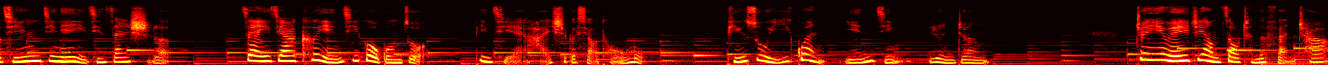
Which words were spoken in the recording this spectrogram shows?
秦今年已经三十了，在一家科研机构工作，并且还是个小头目，平素一贯严谨认真。正因为这样造成的反差，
